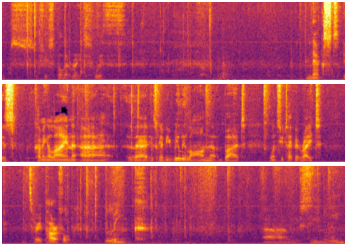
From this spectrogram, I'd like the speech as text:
Oops, you spell that right. With next is coming a line uh, that is going to be really long, but once you type it right, it's very powerful. Link. Uh, we've seen link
